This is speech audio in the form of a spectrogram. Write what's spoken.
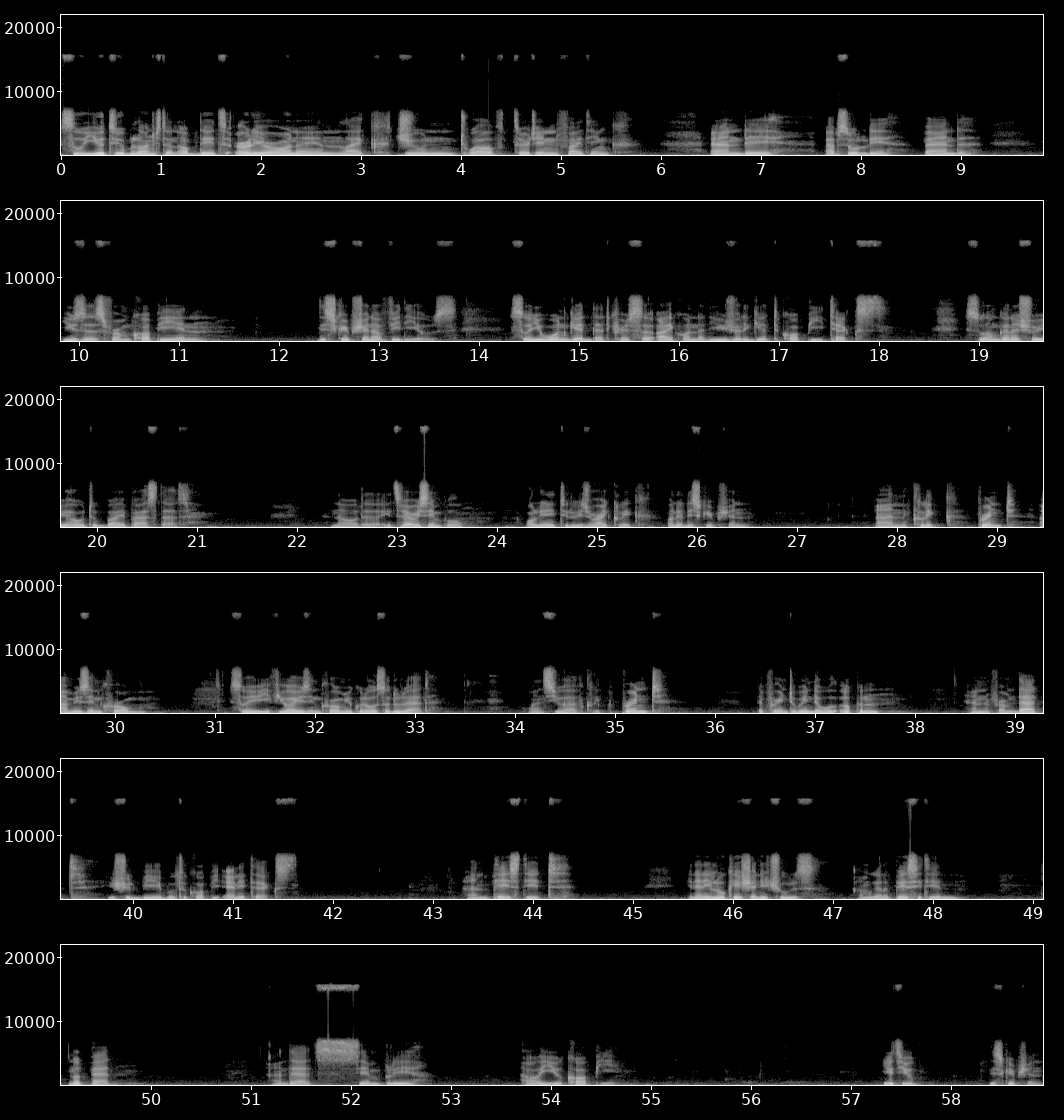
So YouTube launched an update earlier on in like June 12th, 13th, I think, and they absolutely banned users from copying description of videos. So you won't get that cursor icon that you usually get to copy text. So I'm gonna show you how to bypass that. Now the it's very simple. All you need to do is right click on the description and click print. I'm using Chrome. So if you are using Chrome you could also do that. Once you have clicked print, the print window will open and from that you should be able to copy any text and paste it in any location you choose I'm gonna paste it in notepad and that's simply how you copy YouTube description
